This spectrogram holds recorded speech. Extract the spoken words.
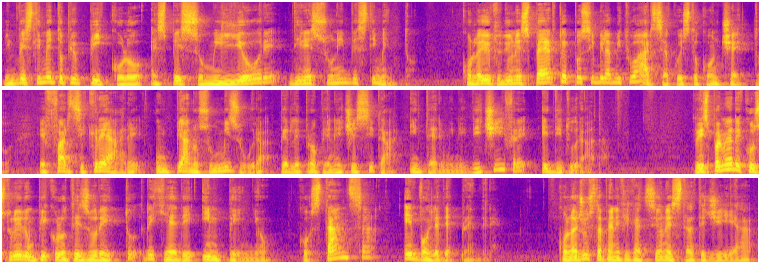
L'investimento più piccolo è spesso migliore di nessun investimento. Con l'aiuto di un esperto è possibile abituarsi a questo concetto e farsi creare un piano su misura per le proprie necessità in termini di cifre e di durata. Risparmiare e costruire un piccolo tesoretto richiede impegno, costanza e voglia di apprendere. Con la giusta pianificazione e strategia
